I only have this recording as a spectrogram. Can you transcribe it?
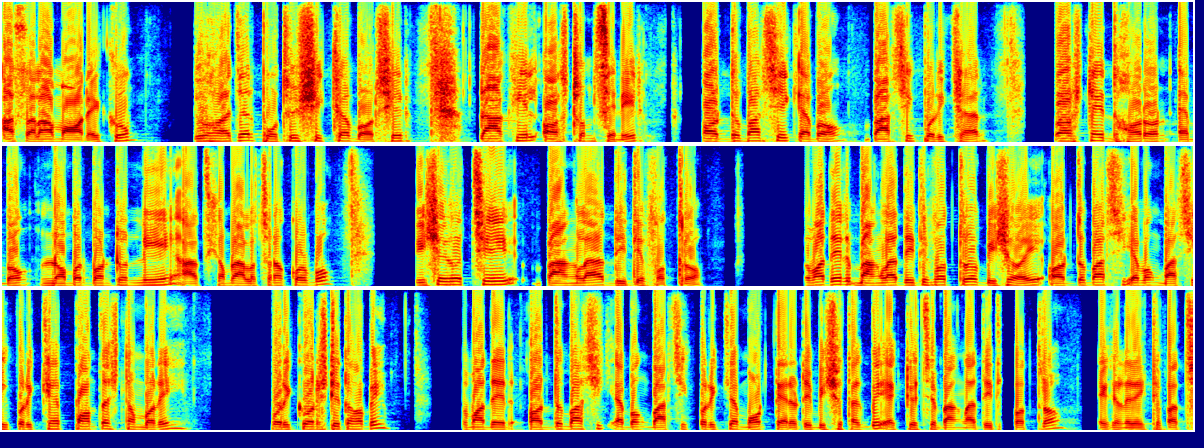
আসসালামু আলাইকুম। দু হাজার পঁচিশ শিক্ষাবর্ষের দাখিল অষ্টম শ্রেণির অর্ধবার্ষিক এবং বার্ষিক পরীক্ষার প্রশ্নের ধরন এবং নম্বর বন্টন নিয়ে আজকে আমরা আলোচনা করব। বিষয় হচ্ছে বাংলা দ্বিতীয় পত্র। তোমাদের বাংলা দ্বিতীয় পত্র বিষয় অর্ধবার্ষিক এবং বার্ষিক পরীক্ষায় পঞ্চাশ নম্বরে পরীক্ষা অনুষ্ঠিত হবে। তোমাদের অর্ধবার্ষিক এবং বার্ষিক পরীক্ষায় মোট তেরোটি বিষয় থাকবে। একটি হচ্ছে বাংলা দ্বিতীয় পত্র, এখানে দেখতে পাচ্ছ।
